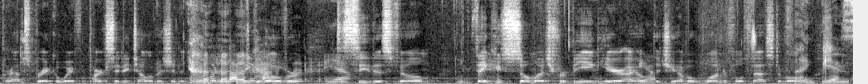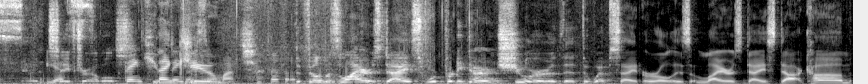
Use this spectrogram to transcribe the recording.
perhaps break away from Park City Television and would love make to it over. Yeah. to see this film. Thank you so much for being here. I hope Yeah. that you have a wonderful festival. Thank you. yes, And yes. safe travels. Thank you. Thank Thank you so much. The film is Liar's Dice. We're pretty darn sure that the website, Earl, is liarsdice.com.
